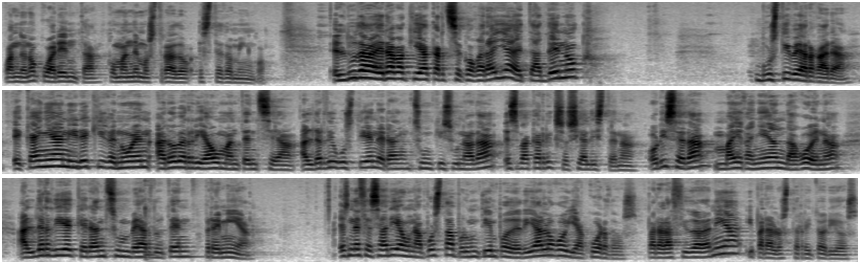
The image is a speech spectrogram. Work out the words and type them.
cuando no 40, como han demostrado este domingo. El duda erabakiak hartzeko garaia eta denok busti behar gara. Ekainean ireki genuen aro berri hau mantentzea, alderdi guztien erantzunkizuna da, ez bakarrik sozialistena. Hori da, mai gainean dagoena, alderdiek erantzun behar duten premia. Es necesaria una apuesta por un tiempo de diálogo y acuerdos para la ciudadanía y para los territorios.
